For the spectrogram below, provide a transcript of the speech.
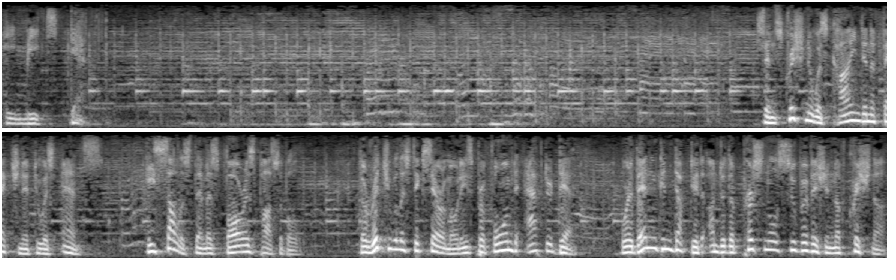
he meets death. Since Krishna was kind and affectionate to his aunts, he solaced them as far as possible. The ritualistic ceremonies performed after death were then conducted under the personal supervision of Krishna,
